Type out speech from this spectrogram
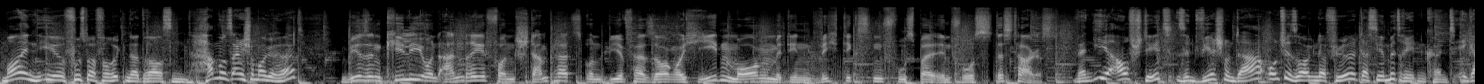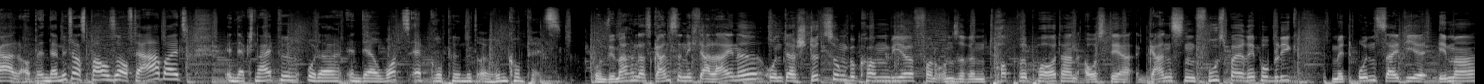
Moin, ihr Fußballverrückten da draußen. Haben wir uns eigentlich schon mal gehört? Wir sind Kili und André von Stammplatz und wir versorgen euch jeden Morgen mit den wichtigsten Fußballinfos des Tages. Wenn ihr aufsteht, sind wir schon da und wir sorgen dafür, dass ihr mitreden könnt. Egal, ob in der Mittagspause auf der Arbeit, in der Kneipe oder in der WhatsApp-Gruppe mit euren Kumpels. Und wir machen das Ganze nicht alleine. Unterstützung bekommen wir von unseren Top-Reportern aus der ganzen Fußballrepublik. Mit uns seid ihr immer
